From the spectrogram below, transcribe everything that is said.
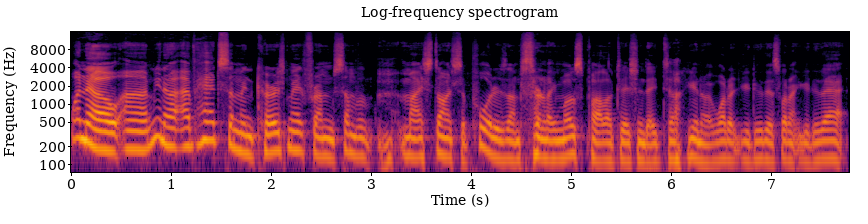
Well, no, um, you know, I've had some encouragement from some of my staunch supporters. I'm certainly most politicians. They tell you know, why don't you do this? Why don't you do that?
